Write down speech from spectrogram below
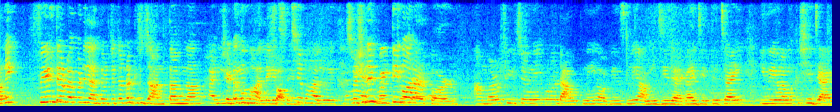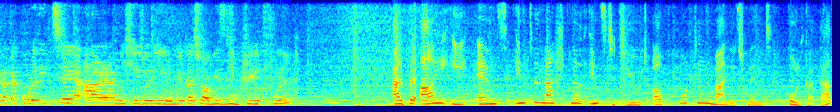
অনেক ফিল্ডের ব্যাপারে জানতে পারছি যেটা আমরা কিছু জানতাম না। সেটা খুব ভালো লেগেছে। সবচেয়ে ভালো এখানে স্পেশালি বিটি করার পর। আমারও ফিউচার নিয়ে কোনো ডাউট নেই অবভিয়াসলি আমি যে জায়গায় যেতে চাই ইউএম আমাকে সেই জায়গাটা করে দিচ্ছে আর আমি সেই জন্য ইউএম এর কাছে obviously grateful At the IEM's International Institute of Hotel Management, Kolkata,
